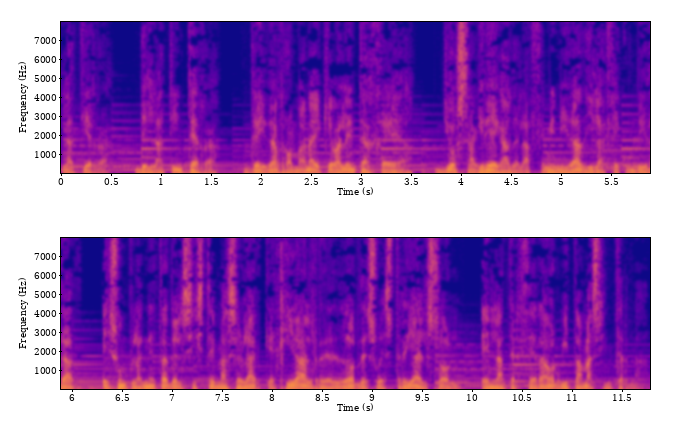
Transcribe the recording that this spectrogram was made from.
La Tierra, del latín terra, deidad romana equivalente a Gea, diosa griega de la feminidad y la fecundidad, es un planeta del sistema solar que gira alrededor de su estrella el Sol, en la tercera órbita más interna.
